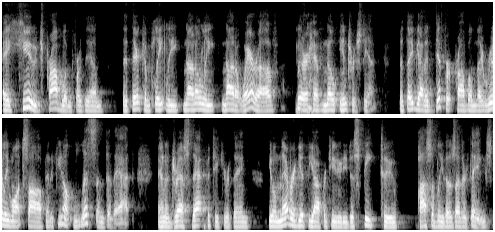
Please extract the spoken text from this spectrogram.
a huge problem for them that they're completely not only not aware of, but mm-hmm. have no interest in. But they've got a different problem they really want solved. And if you don't listen to that and address that particular thing, you'll never get the opportunity to speak to possibly those other things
